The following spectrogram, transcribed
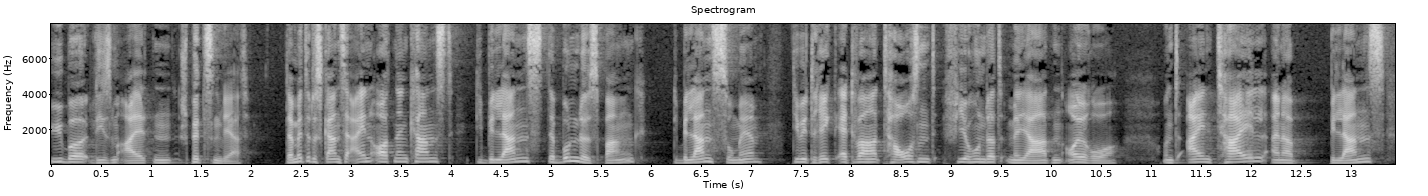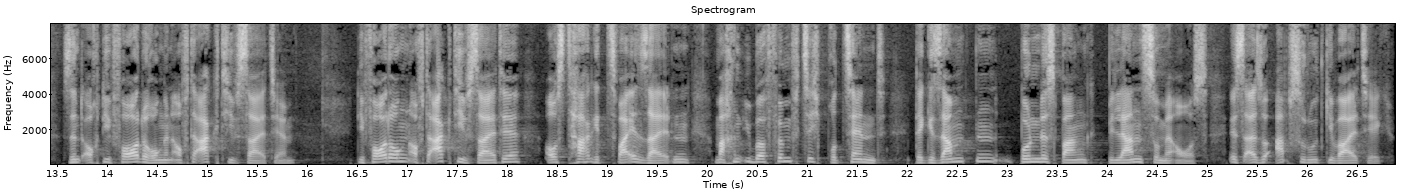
über diesem alten Spitzenwert. Damit du das Ganze einordnen kannst, die Bilanz der Bundesbank, die Bilanzsumme, die beträgt etwa 1400 Milliarden Euro. Und ein Teil einer Bilanz sind auch die Forderungen auf der Aktivseite. Die Forderungen auf der Aktivseite aus Tage 2 Salden machen über 50 Prozent der gesamten Bundesbank Bilanzsumme aus, ist also absolut gewaltig.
